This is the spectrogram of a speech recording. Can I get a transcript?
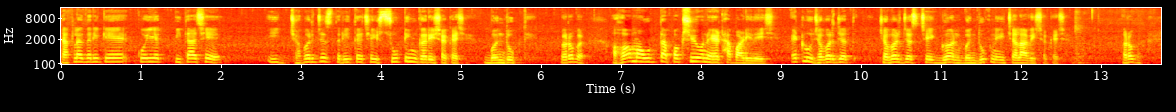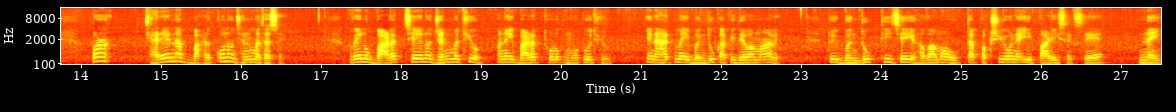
દાખલા તરીકે કોઈ એક પિતા છે એ જબરજસ્ત રીતે છે એ શૂટિંગ કરી શકે છે બંદૂકથી, બરાબર? હવામાં ઉડતા પક્ષીઓને હેઠા પાડી દે છે. એટલું જબરજસ્ત જબરજસ્ત છે એ ગન બંદૂકને એ ચલાવી શકે છે, બરાબર? પણ જ્યારે એના બાળકોનો જન્મ થશે, હવે એનું બાળક છે, એનો જન્મ થયો અને એ બાળક થોડુંક મોટું થયું, એના હાથમાં એ બંદૂક આપી દેવામાં આવે, તો એ બંદૂકથી છે એ હવામાં ઉડતા પક્ષીઓને એ પાડી શકશે નહીં.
